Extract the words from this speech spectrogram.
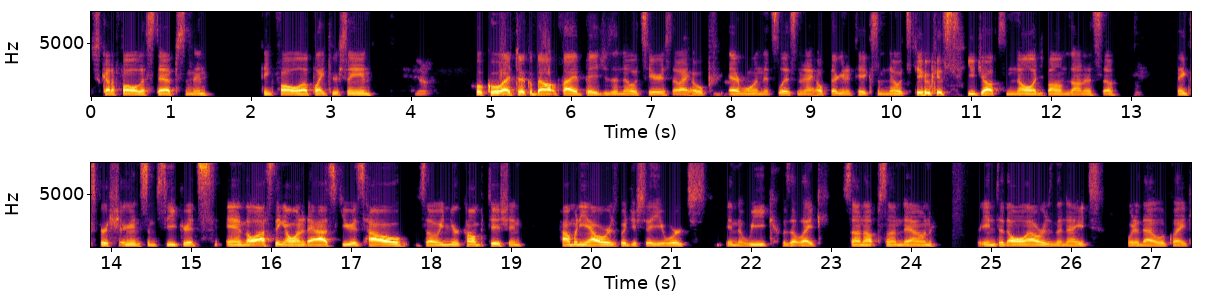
Just got to follow the steps and then I think follow up like you're saying. Yeah. Well, cool. I took about five pages of notes here. So I hope Mm-hmm. everyone that's listening, I hope they're going to take some notes too, because you dropped some knowledge bombs on us. So Thanks for sharing some secrets. And the last thing I wanted to ask you is how, so in your competition, how many hours would you say you worked in the week? Was it like sun up, sun down, into the all hours of the night? What did that look like?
